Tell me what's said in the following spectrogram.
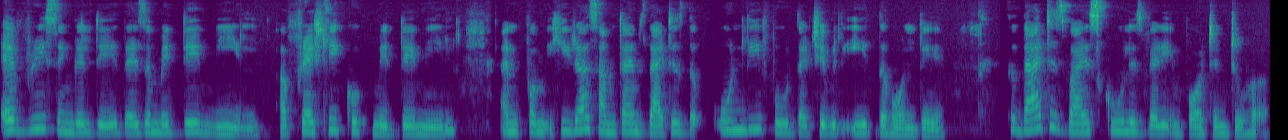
every single day, there's a midday meal, a freshly cooked midday meal. And for Heera, sometimes that is the only food that she will eat the whole day. So that is why school is very important to her.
